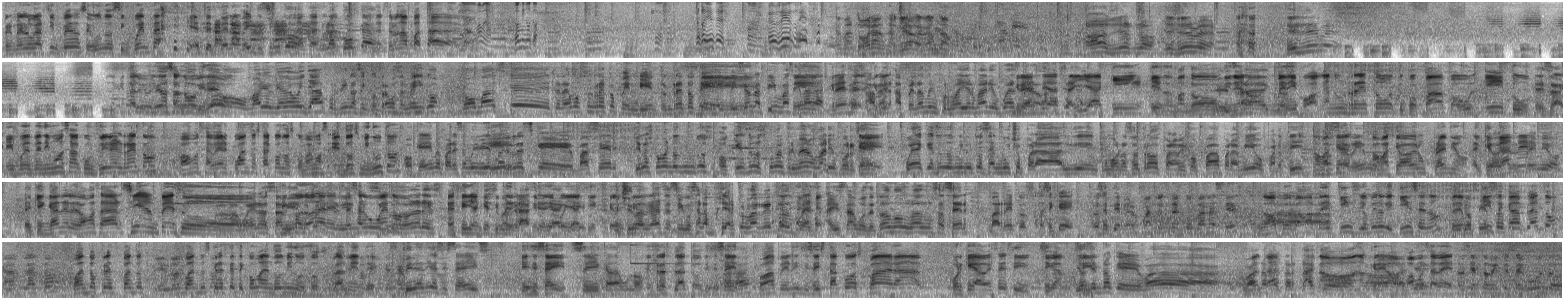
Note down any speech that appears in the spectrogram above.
Primer lugar 100 pesos, segundo 50, el tercero 25, Una coca. El tercero una patada. Se me atoran aquí la garganta. Ah, sí, eso. Sí sirve. Sí sirve. Hola, ¿qué tal? Bienvenidos a un nuevo video. Mario, el día de hoy ya por fin nos encontramos en México. No más que tenemos un reto pendiente, un reto que te hicieron a ti más sí, que nada. gracias- a ver, gra- apenas me informó ayer Mario, pues. pero- Gracias a Jackie que nos mandó dinero, Exacto. me dijo hagan un reto, tu papá, Paul y tú. Exacto. Y pues venimos a cumplir el reto. Vamos a ver cuántos tacos nos comemos en dos minutos. Ok, me parece muy bien. Sí. Decirles que va a ser quién los come en dos minutos o quién se los come primero, Mario, porque puede que esos dos minutos sean mucho para alguien como nosotros, para mi papá, para mí o para ti. Nomás, no que, sabemos. nomás que va a haber un premio. El que ¿Qué va a ser gane, el premio? el quien gane le vamos a dar 100 pesos. Ah, bueno, está 5 bien. me dólares, parece bien. es algo Cinco bueno. dólares. Es que ya que sí me, Muchísimas así me gracias, dijo Jackie. Jackie. Muchísimas gracias. Si gustan apoyar con más retos, pues ahí estamos. De todos modos, vamos a hacer más retos. Así que no se pierdan. ¿Pero cuántos tacos van a hacer? No, pues Ah. vamos a pedir 15. Yo pienso que 15, ¿no? Pedimos Yo pienso 15 cada plato. Cada plato. ¿Cuántos crees, cuántos, ¿Y en dos cuántos minutos? crees que te coman en dos minutos? Realmente. 120 segundos. Pide 16. 16. Sí, cada uno. En tres platos, 16. Ajá. Vamos a pedir 16 tacos para. Porque a veces si sigan. Yo siento que va, van a ¿Faltar? faltar tacos. No, no creo. es Vamos que- a ver. Son 120 segundos.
